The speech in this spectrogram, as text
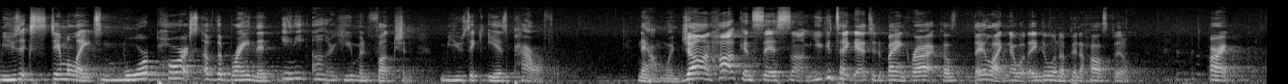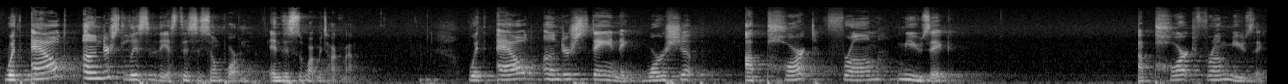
Music stimulates more parts of the brain than any other human function. Music is powerful. Now, when John Hopkins says something, you can take that to the bank, right? Because they like know what they're doing up in a hospital. All right. Without under listen to this. This is so important, and this is what we're talking about. Without understanding worship apart from music, apart from music,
